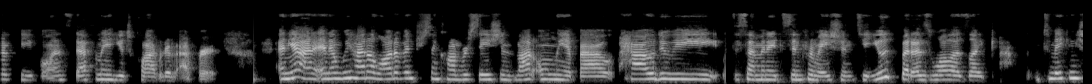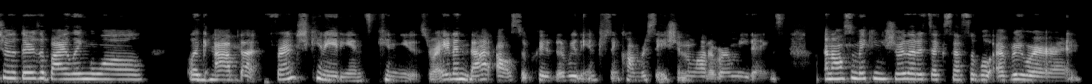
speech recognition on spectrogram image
of people, and it's definitely a huge collaborative effort. And yeah, and, and we had a lot of interesting conversations, not only about how do we disseminate this information to youth, but as well as like to making sure that there's a bilingual like mm-hmm. app that French Canadians can use, right? And that also created a really interesting conversation in a lot of our meetings. And also making sure that it's accessible everywhere and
